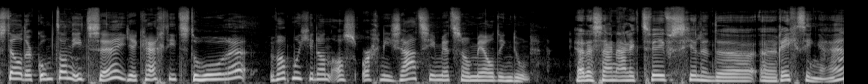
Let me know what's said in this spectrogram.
Stel, er komt dan iets, hè? je krijgt iets te horen. Wat moet je dan als organisatie met zo'n melding doen? Ja, er zijn eigenlijk twee verschillende eh, richtingen. Hè?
